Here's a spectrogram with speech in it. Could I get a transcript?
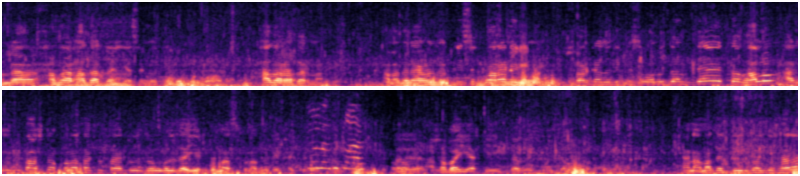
আমরা হাজার হাজার দাঁড়িয়ে আছে নদী হাজার হাজার মানুষ। আমাদের এখন তো কিছু করানোরই নেই। সরকার যদি কিছু অনুদান দেয় তো ভালো আর যদি পাঁচটা খোলা থাকতো তো একটু জঙ্গলে যাই একটু মাছ খোলা ধরে খাইতে পারতাম। তাহলে সবাই আর কি এইভাবে কারণ আমাদের দুর্ভাগ্য ছাড়া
